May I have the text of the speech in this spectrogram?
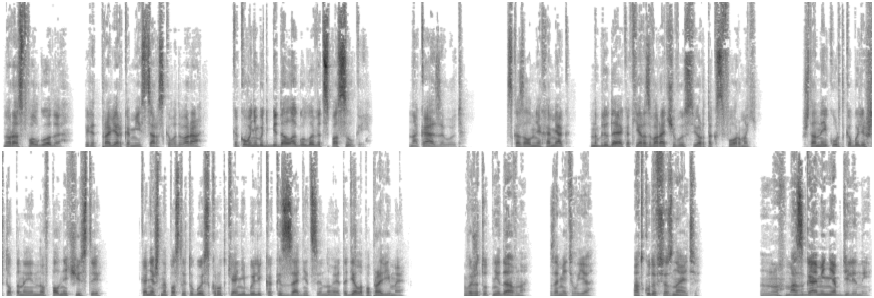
Но раз в полгода, перед проверками из царского двора, какого-нибудь бедолагу ловят с посылкой. Наказывают, сказал мне хомяк, наблюдая, как я разворачиваю сверток с формой. Штаны и куртка были штопанные, но вполне чистые. Конечно, после тугой скрутки они были как из задницы, но это дело поправимое. «Вы же тут недавно», — заметил я. «Откуда все знаете?» «Ну, мозгами не обделены»,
